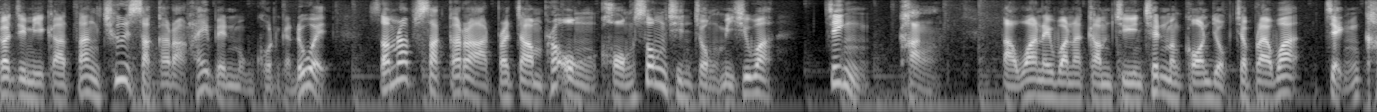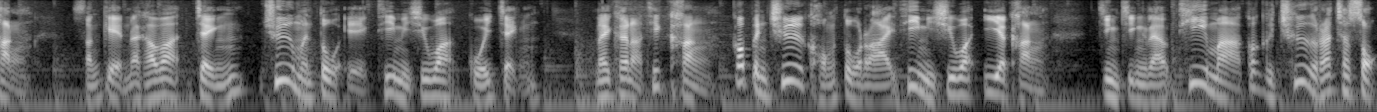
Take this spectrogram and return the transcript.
ก็จะมีการตั้งชื่อสักการะให้เป็นมงคลกันด้วยสำหรับสักการะประจำพระองค์ของซ่งชินจงมีชื่อว่า จิ้งคัง แต่ว่าในวรรณกรรมจีนเช่นมังกรหยกจะแปลว่า เจ๋งคัง สังเกตนะครับว่า เจ๋ง ชื่อมันตัวเอกที่มีชื่อว่าก๋วยเจ๋ง ในขณะที่คังก็เป็นชื่อของตัวร้ายที่มีชื่อว่าเอียคัง จริง ๆ แล้วที่มาก็คือชื่อรัชศก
